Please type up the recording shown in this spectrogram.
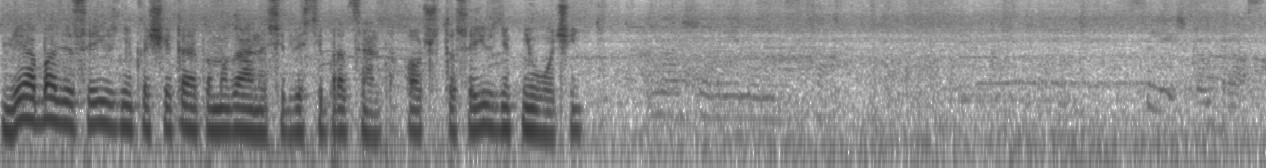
Я базе союзника считаю, помогаю на все 200%, а вот что союзник не очень. Наше время настало. Слишком просто.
